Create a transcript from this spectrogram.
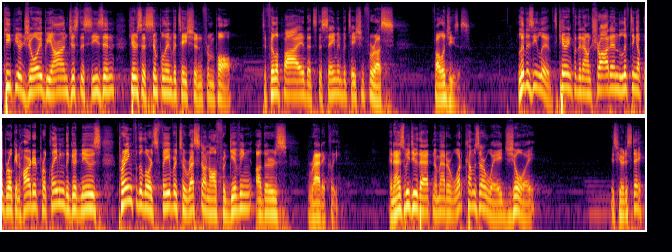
keep your joy beyond just the season, here's a simple invitation from Paul to Philippi that's the same invitation for us follow Jesus. Live as he lived, caring for the downtrodden, lifting up the brokenhearted, proclaiming the good news, praying for the Lord's favor to rest on all, forgiving others radically. And as we do that, no matter what comes our way, joy is here to stay.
